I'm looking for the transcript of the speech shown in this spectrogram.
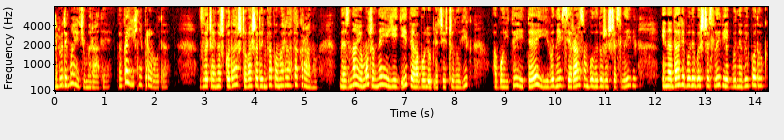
Люди мають умирати, така їхня природа. Звичайно, шкода, що ваша донька померла так рано. Не знаю, може, в неї є діти або люблячий чоловік, або і те, і те, і вони всі разом були дуже щасливі, і надалі були би щасливі, якби не випадок.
